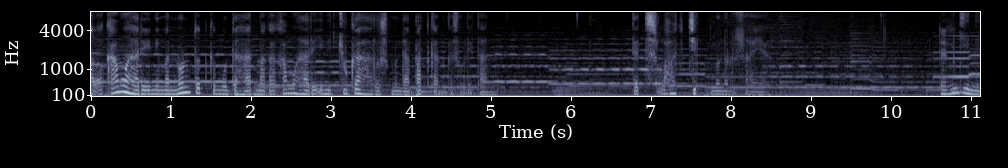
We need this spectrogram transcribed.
kalau kamu hari ini menuntut kemudahan, maka kamu hari ini juga harus mendapatkan kesulitan. That's logic menurut saya. Dan gini,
